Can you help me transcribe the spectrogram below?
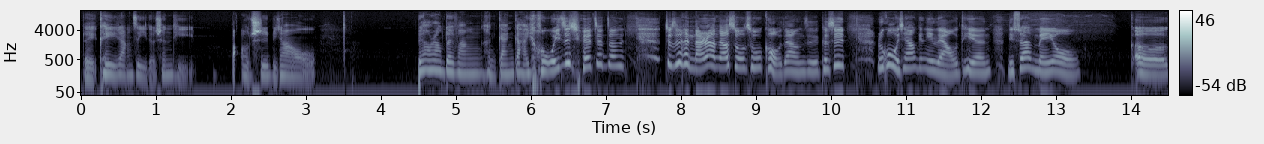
对，可以让自己的身体保持比较，不要让对方很尴尬。有，我一直觉得这真的就是很难让人家说出口这样子。可是如果我现在要跟你聊天，你虽然没有。呃，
